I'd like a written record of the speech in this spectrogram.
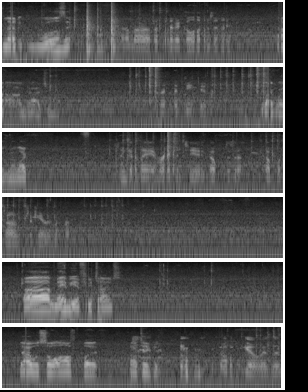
Let it, what was it? I'm uh, up at 11 tonight. Ah, got you. Nice to meet you. Likewise, man. Like, I think I may have ran into you a couple, a couple of times. I can't remember. Uh, maybe a few times. That was so off, but I'll take it. I'll go with it.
